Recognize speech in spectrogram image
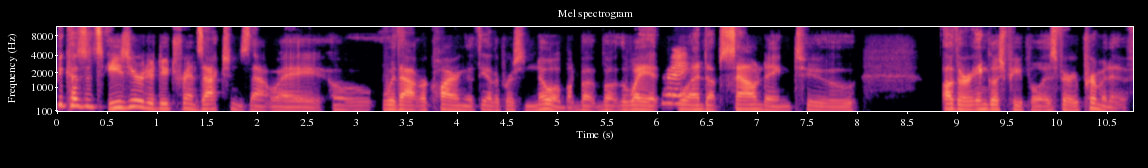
because it's easier to do transactions that way oh, without requiring that the other person know about but but the way it right. will end up sounding to other english people is very primitive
